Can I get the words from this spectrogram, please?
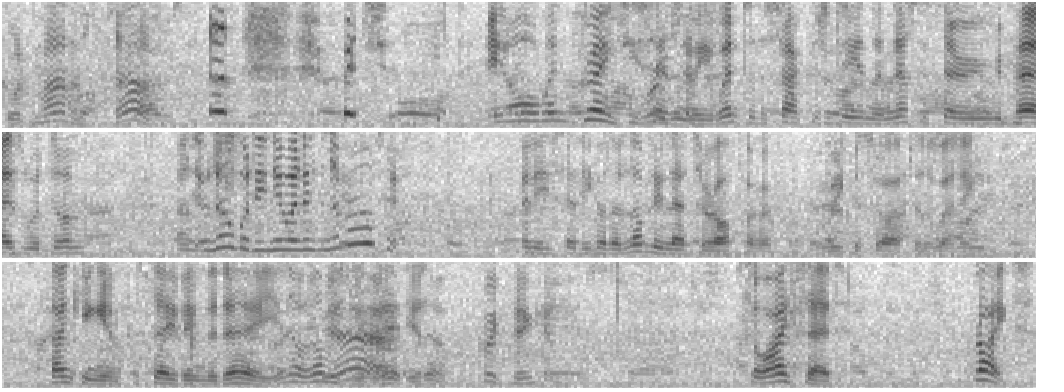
Good man himself. Which, it, it all went great, he says. We went to the sacristy and the necessary repairs were done, and nobody knew anything about it. And he said he got a lovely letter off her a week or so after the wedding, thanking him for saving the day. You know, obviously Yeah. he did, you know. Quick thinking. So I said, right.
